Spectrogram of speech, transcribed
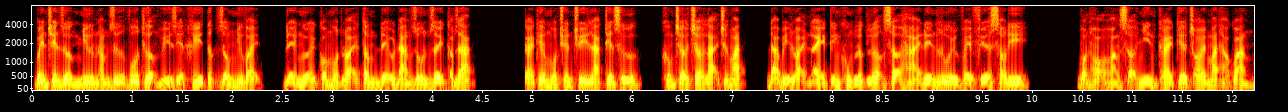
bên trên giường như nắm giữ vô thượng hủy diệt khí tức giống như vậy, để người có một loại tâm đều đang run rẩy cảm giác. Cái kia một chuyến truy lạc thiên sứ, không chờ trở lại trước mắt, đã bị loại này kinh khủng lực lượng sợ hai đến lui về phía sau đi. Bọn họ hoảng sợ nhìn cái kia chói mắt hào quang,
